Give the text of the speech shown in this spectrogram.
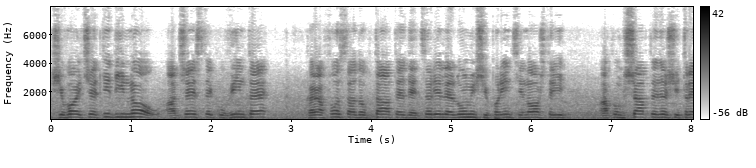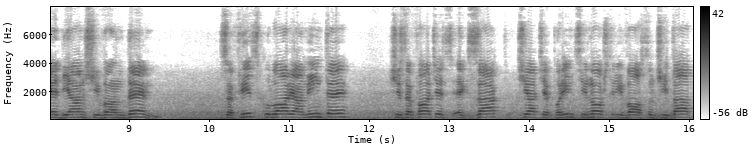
și voi citi din nou aceste cuvinte care au fost adoptate de țările lumii și părinții noștri acum 73 de ani și vă îndemn să fiți cu luare aminte și să faceți exact ceea ce părinții noștri v-au solicitat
